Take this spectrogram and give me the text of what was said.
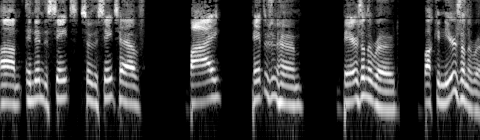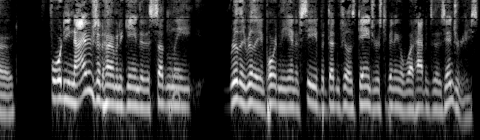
Um, and then the Saints. So the Saints have by Panthers at home, Bears on the road, Buccaneers on the road, 49ers at home in a game that is suddenly really, really important in the NFC, but doesn't feel as dangerous depending on what happens to those injuries.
